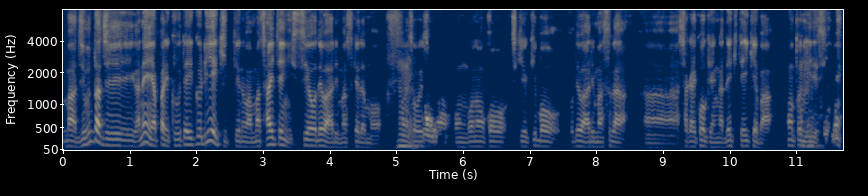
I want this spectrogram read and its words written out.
まあ自分たちがねやっぱり食うていく利益っていうのはまあ最低に必要ではありますけども、はい、そういうその今後のこう地球規模ではありますがあー社会貢献ができていけば、本当にいいですよね。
